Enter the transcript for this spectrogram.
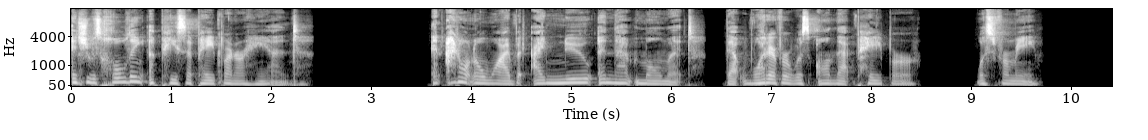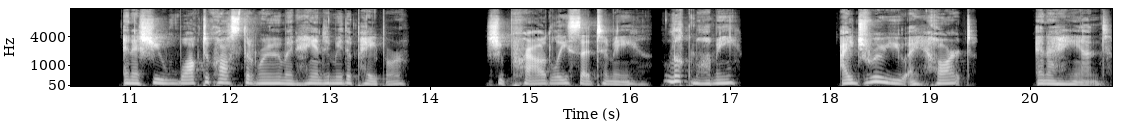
and she was holding a piece of paper in her hand. And I don't know why, but I knew in that moment that whatever was on that paper was for me. And as she walked across the room and handed me the paper, she proudly said to me, Look, Mommy, I drew you a heart and a hand.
